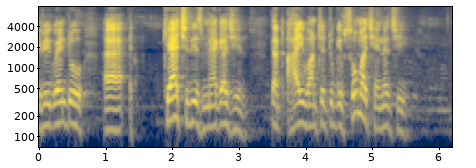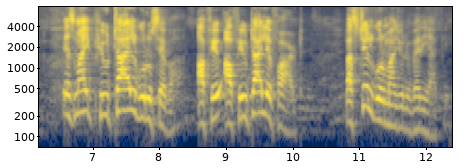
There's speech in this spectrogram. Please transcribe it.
if you're going to uh, catch this magazine that I wanted to give so much energy. It's my futile Guru Seva, a, fu a futile effort. But still Guru Maharaj will be very happy.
